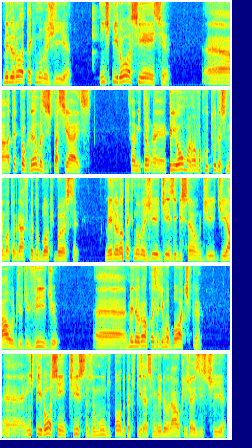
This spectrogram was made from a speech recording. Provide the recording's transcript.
melhorou a tecnologia, inspirou a ciência, é, até programas espaciais. Sabe? Então, é, criou uma nova cultura cinematográfica do blockbuster melhorou a tecnologia de exibição, de, de áudio, de vídeo, é, melhorou a coisa de robótica, é, inspirou cientistas no mundo todo para que quisessem melhorar o que já existia.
